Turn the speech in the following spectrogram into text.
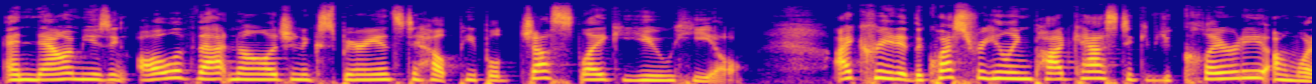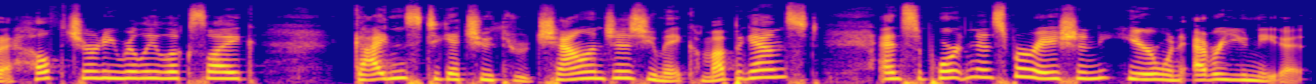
and now I'm using all of that knowledge and experience to help people just like you heal. I created the Quest for Healing podcast to give you clarity on what a health journey really looks like, guidance to get you through challenges you may come up against, and support and inspiration here whenever you need it.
